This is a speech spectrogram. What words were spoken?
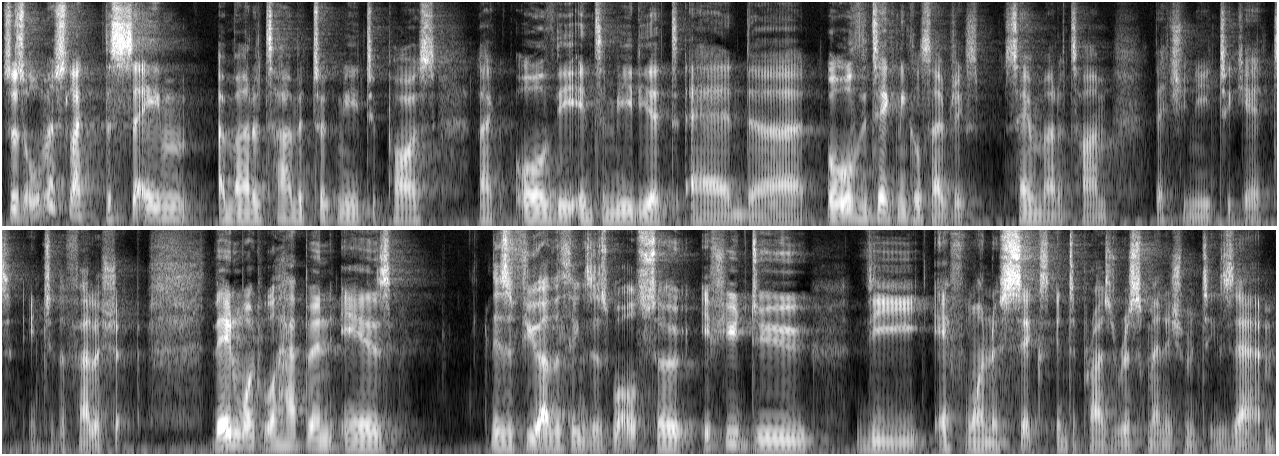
So it's almost like the same amount of time it took me to pass like all the intermediate and uh, all the technical subjects. Same amount of time that you need to get into the fellowship. Then what will happen is there's a few other things as well. So if you do the F106 Enterprise Risk Management exam,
